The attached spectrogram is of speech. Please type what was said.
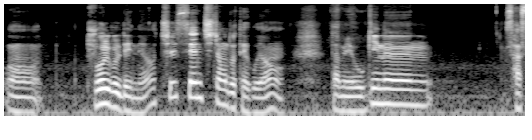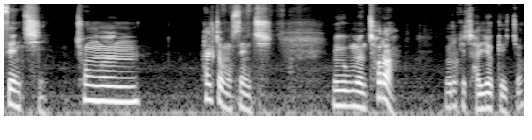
어, 두 얼굴 돼 있네요. 7cm 정도 되고요. 그 다음에 여기는 4cm 총은 8.5cm 여기 보면 철화 이렇게 잘 엮여 있죠?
